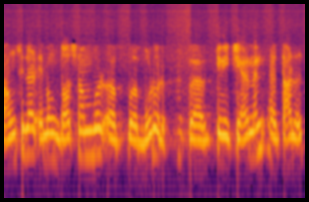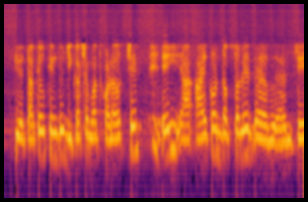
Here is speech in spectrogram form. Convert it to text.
কাউন্সিলর এবং দশ নম্বর বোর্ডর আহ, তিনি চেয়ারম্যান তার তাকেও কিন্তু জিজ্ঞাসাবাদ করা হচ্ছে। এই আয়কর দপ্তরের যে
